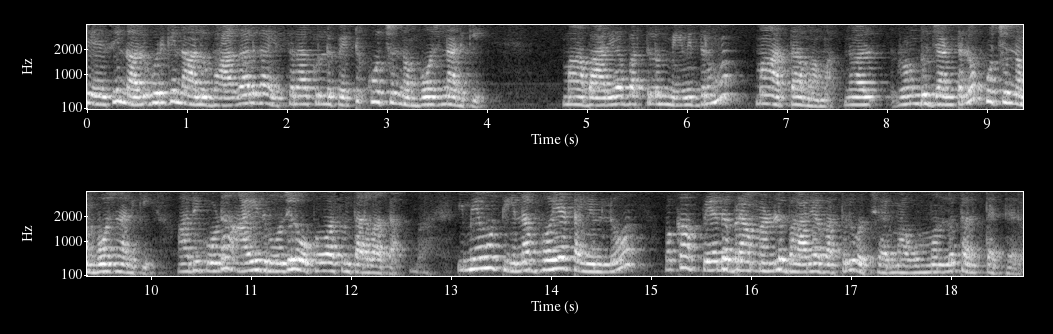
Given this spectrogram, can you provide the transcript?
చేసి నలుగురికి నాలుగు భాగాలుగా ఇస్తరాకుల్లో పెట్టి కూర్చున్నాం భోజనానికి. మా భార్యాభర్తలు మేమిద్దరము మా అత్త మామ నాల్ రెండు జంటలు కూర్చున్నాం భోజనానికి. అది కూడా ఐదు రోజుల ఉపవాసం తర్వాత. మేము తినబోయే టైంలో ఒక పేద బ్రాహ్మణులు భార్యాభర్తలు వచ్చారు. మా గుమ్మంలో తలుపు తట్టారు.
